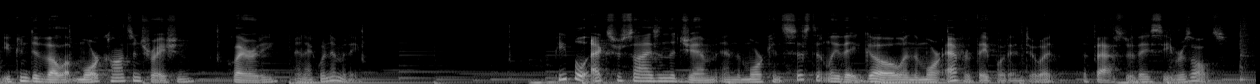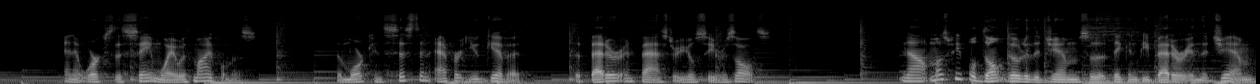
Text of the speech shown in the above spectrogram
You can develop more concentration, clarity, and equanimity. People exercise in the gym, and the more consistently they go and the more effort they put into it, the faster they see results. And it works the same way with mindfulness. The more consistent effort you give it, the better and faster you'll see results. Now, most people don't go to the gym so that they can be better in the gym,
